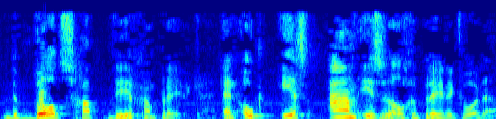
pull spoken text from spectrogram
de boodschap weer gaan prediken. En ook eerst aan Israël gepredikt worden.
